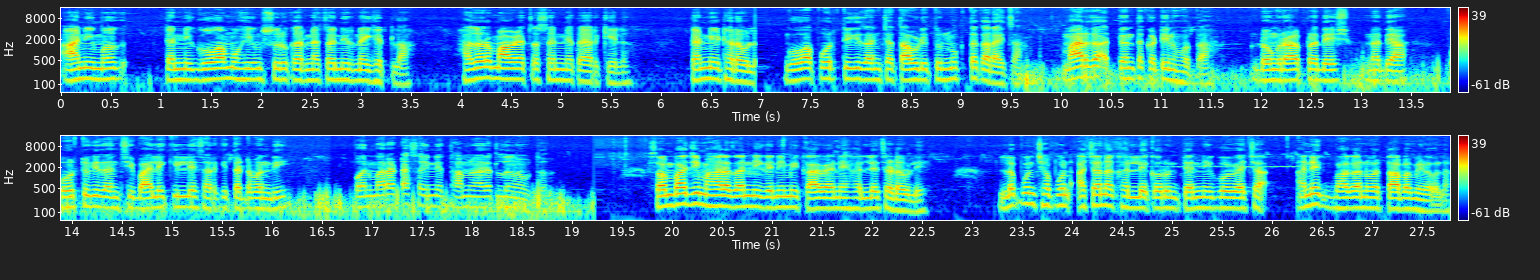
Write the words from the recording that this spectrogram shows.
आणि मग त्यांनी गोवा मोहीम सुरू करण्याचा निर्णय घेतला. हजारो मावळ्याचं सैन्य तयार केलं. त्यांनी ठरवलं गोवा पोर्तुगीजांच्या तावडीतून मुक्त करायचा. मार्ग अत्यंत कठीण होता. डोंगराळ प्रदेश नद्या पोर्तुगीजांची बालेकिल्लेसारखी तटबंदी पण मराठा सैन्य थांबणाऱ्यातलं नव्हतं. संभाजी महाराजांनी गनिमी काव्याने हल्ले चढवले. लपून छपून अचानक हल्ले करून त्यांनी गोव्याच्या अनेक भागांवर ताबा मिळवला.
